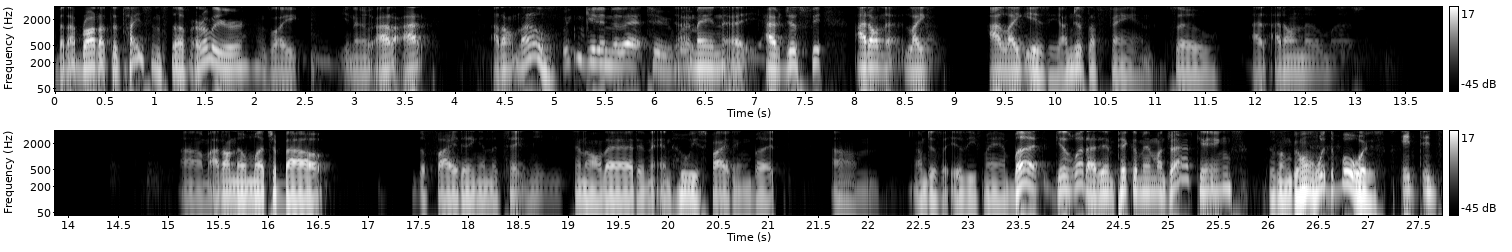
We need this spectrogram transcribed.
but I brought up the Tyson stuff earlier. It's like you know I I I don't know. We can get into that too. I mean, I, I just feel I don't know. Like I like Izzy. I'm just a fan, so I I don't know much. Um, I don't know much about the fighting and the techniques and all that, and and who he's fighting, but um, I'm just an Izzy fan. But guess what? I didn't pick him in my DraftKings because I'm going with the boys. It, it's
